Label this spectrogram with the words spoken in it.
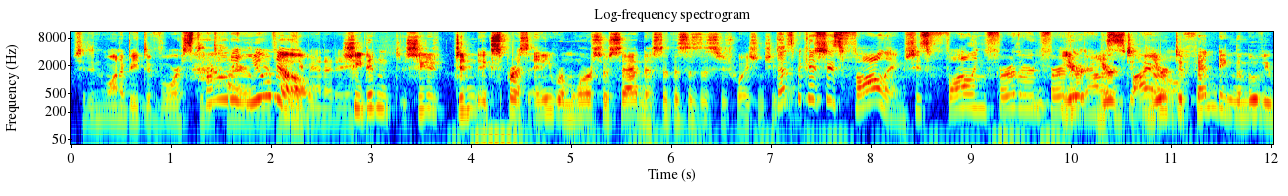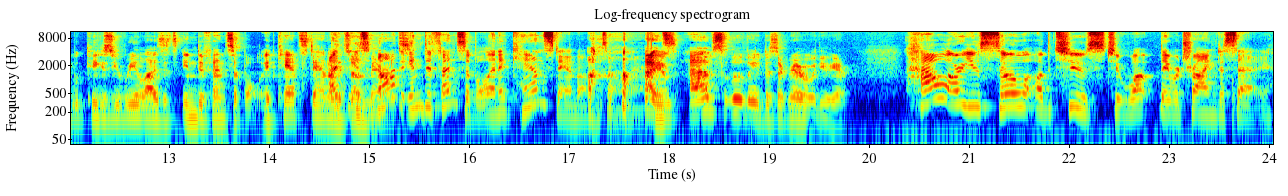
She didn't want to be divorced How entirely do you know? humanity. She didn't she didn't express any remorse or sadness that this is the situation she's That's in. because she's falling. She's falling further and further You're down you're a spiral. you're defending the movie because you realize it's indefensible. It can't stand on I- its own it's merits. not indefensible, and it can stand on its own I absolutely disagree with you here. How are you so obtuse to what they were trying to say?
